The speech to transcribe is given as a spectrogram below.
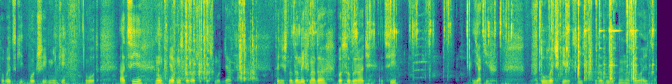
совєтські подшипники. Вот. А ці, ну, я б не сказав, що це шмурдяк. Звісно, до них треба пособирати ці, як їх, втулочки ці, забув, вони називаються.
